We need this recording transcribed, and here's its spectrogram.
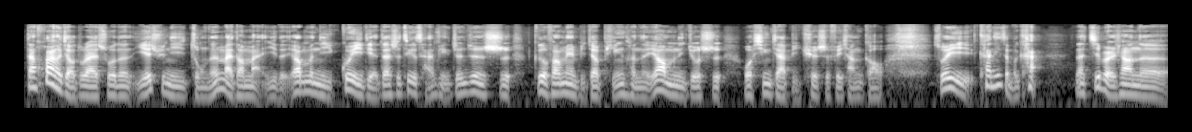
但换个角度来说呢，也许你总能买到满意的，要么你贵一点，但是这个产品真正是各方面比较平衡的，要么你就是我性价比确实非常高，所以看你怎么看。那基本上呢，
